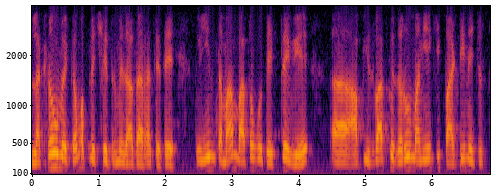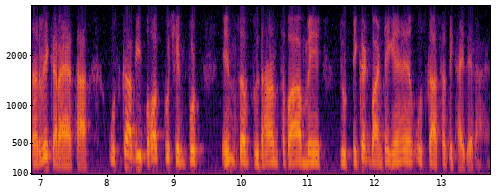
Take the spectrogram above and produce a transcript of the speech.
लखनऊ में कम अपने क्षेत्र में ज़्यादा रहते थे। तो इन तमाम बातों को देखते हुए आप इस बात को ज़रूर मानिए कि पार्टी ने जो सर्वे कराया था, उसका भी बहुत कुछ इनपुट इन सब विधानसभा में जो टिकट बांटे गए हैं, उसका असर दिखाई दे रहा है।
